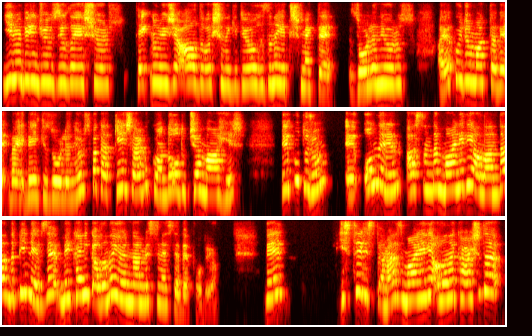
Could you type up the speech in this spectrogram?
21. yüzyılda yaşıyoruz. Teknoloji aldı başını gidiyor. Hızına yetişmekte zorlanıyoruz. Ayak uydurmakta be- be- belki zorlanıyoruz. Fakat gençler bu konuda oldukça mahir. Ve bu durum e, onların aslında manevi alandan da bir nebze mekanik alana yönlenmesine sebep oluyor. Ve ister istemez manevi alana karşı da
